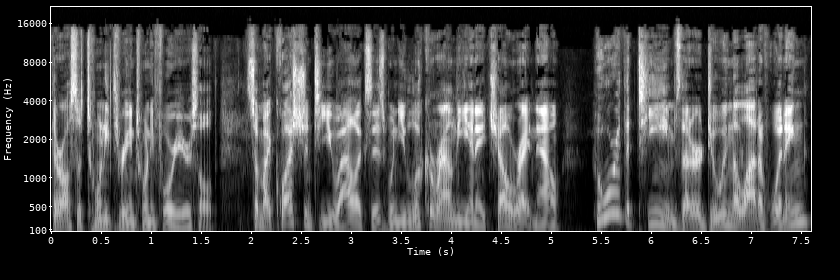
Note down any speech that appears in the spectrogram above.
They're also 23 and 24 years old. So my question to you, Alex, is when you look around the NHL right now, who are the teams that are doing a lot of winning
